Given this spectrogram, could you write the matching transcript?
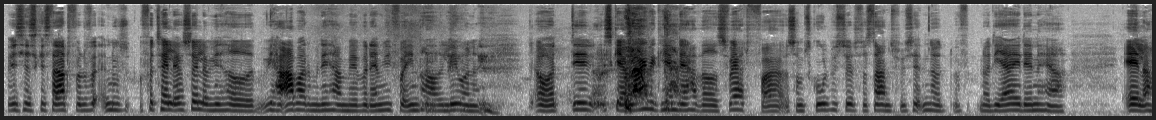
Hvis jeg skal starte, for nu fortalte jeg jo selv, at vi, havde, vi har arbejdet med det her med, hvordan vi får inddraget eleverne. Og det skal jeg langt erkende, det har været svært for, som skolebestyrelse for starten, specielt når, når de er i denne her alder,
